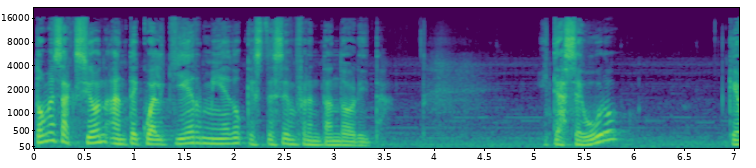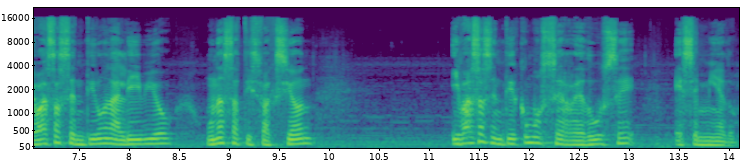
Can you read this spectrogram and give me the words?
tomes acción ante cualquier miedo que estés enfrentando ahorita. Y te aseguro que vas a sentir un alivio, una satisfacción y vas a sentir cómo se reduce ese miedo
